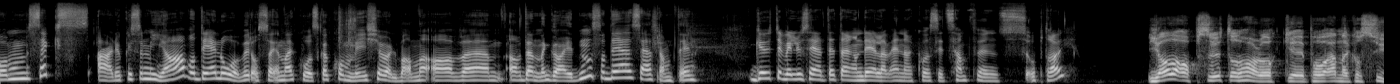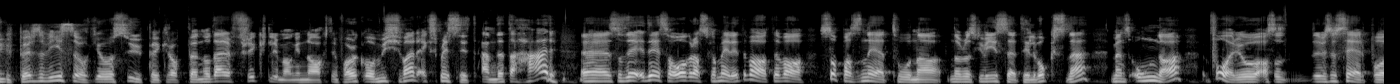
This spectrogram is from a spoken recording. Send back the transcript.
om sex er det jo ikke så mye av. Og det lover også NRK skal komme i kjølvannet av, eh, av denne guiden, så det ser jeg fram til. Gaute, vil du si at dette er en del av NRK sitt samfunnsoppdrag? Ja, da, absolutt. Og da har dere På NRK Super så viser dere jo superkroppen, og det er fryktelig mange nakne folk, og mye mer eksplisitt enn dette her. Eh, så Det, det som overraska meg litt, var at det var såpass nedtona når man skulle vise til voksne, mens unger får jo altså hvis du ser på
